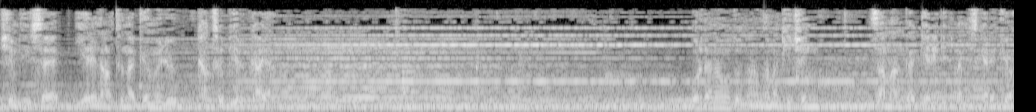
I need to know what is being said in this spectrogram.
Şimdi ise yerin altına gömülü katı bir kaya. Burada ne olduğunu anlamak için zamanda geri gitmemiz gerekiyor.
